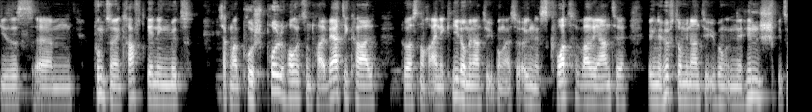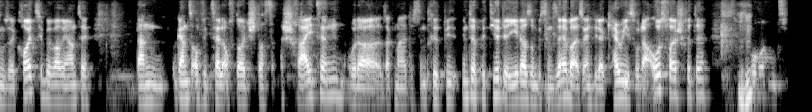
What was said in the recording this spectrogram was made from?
dieses ähm, funktionelle Krafttraining mit, ich sag mal, Push-Pull, horizontal, vertikal. Du hast noch eine kniedominante Übung, also irgendeine Squat-Variante, irgendeine hüftdominante Übung, irgendeine Hinge- bzw. Kreuzhebel-Variante dann ganz offiziell auf Deutsch das Schreiten oder sag mal, das interpretiert ja jeder so ein bisschen selber, also entweder Carries oder Ausfallschritte. Mhm. Und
